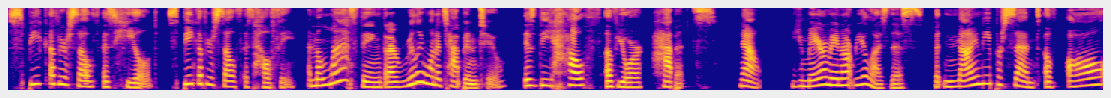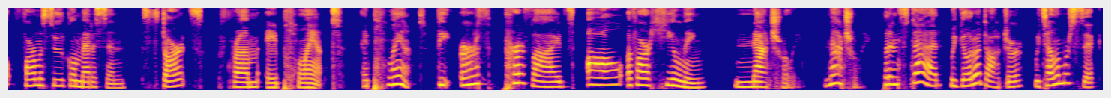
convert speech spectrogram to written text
Speak of yourself as healed. Speak of yourself as healthy. And the last thing that I really want to tap into is the health of your habits. Now, you may or may not realize this, but 90% of all pharmaceutical medicine starts from a plant. A plant. The earth provides all of our healing naturally. Naturally. But instead, we go to a doctor, we tell him we're sick,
